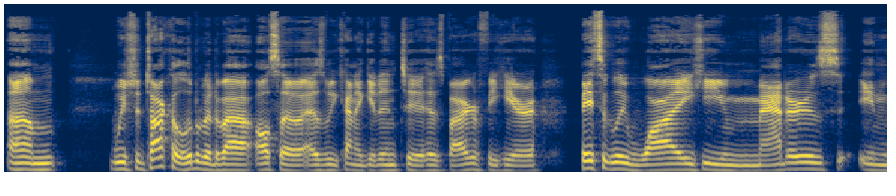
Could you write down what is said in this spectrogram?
Um, we should talk a little bit about also as we kind of get into his biography here basically why he matters in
